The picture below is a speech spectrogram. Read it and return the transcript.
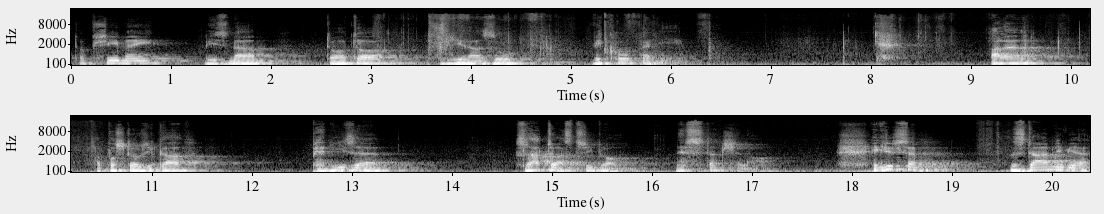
to přímý význam tohoto výrazu vykoupení. Ale apostol říká, peníze, zlato a stříbro nestačilo. I když jsem zdánlivě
